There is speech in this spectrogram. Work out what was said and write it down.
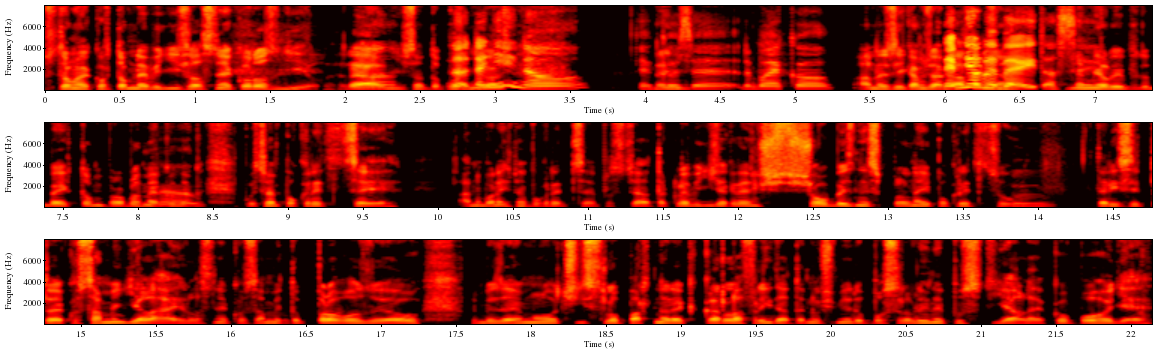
v tom, jako v tom nevidíš vlastně jako rozdíl. Reálně, když na to No, podíváš. není, no. Není. Jakože, nebo jako, A neříkám, že Neměl by být asi. Neměl by být v tom problém, jako No. tak buď jsme pokrytci, anebo nejsme pokrytci. Prostě a takhle vidíš, jak ten show business plný pokrytců, Hmm. který si to jako sami dělají, vlastně jako sami to provozujou. Mě by zajímalo číslo partnerek Karla Frida, ten už mě do posilovny nepustí, ale jako v pohodě.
